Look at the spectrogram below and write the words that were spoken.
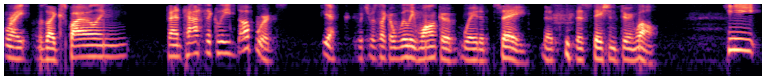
Right. It was like spiraling fantastically upwards. Yeah. Which was like a Willy Wonka way to say that the station's doing well. He,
